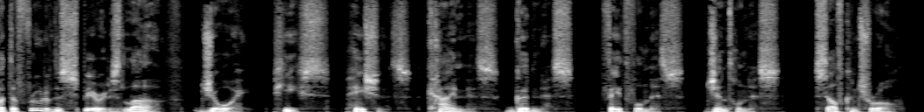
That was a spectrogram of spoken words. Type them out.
But the fruit of the Spirit is love, joy, peace, patience, kindness, goodness, faithfulness, gentleness, self control.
